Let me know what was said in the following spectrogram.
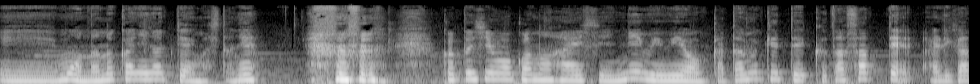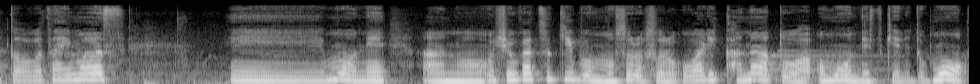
えーもう7日になっちゃいましたね。今年もこの配信に耳を傾けてくださってありがとうございます。えーもうね、あの、お正月気分もそろそろ終わりかなとは思うんですけれども、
